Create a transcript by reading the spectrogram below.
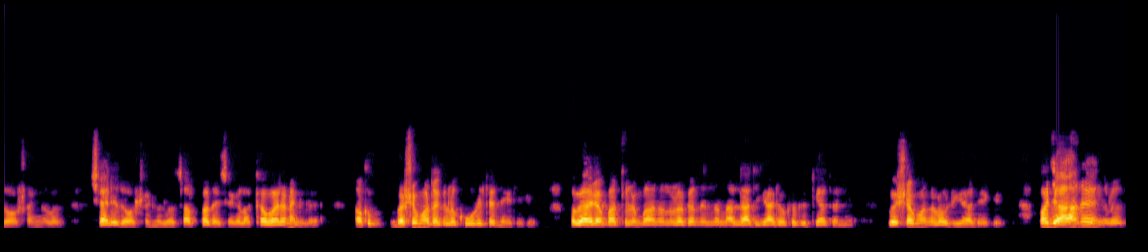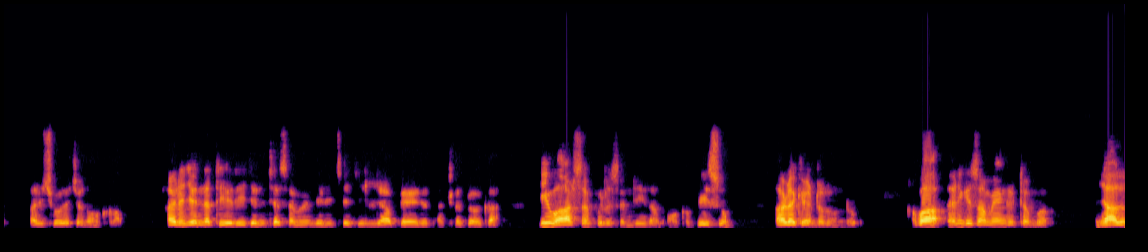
ദോഷങ്ങൾ ശനിദോഷങ്ങൾ സർപ്പദശകളൊക്കെ വരണമെങ്കിൽ നമുക്ക് വിഷമതകൾ കൂടി തന്നെ ഇരിക്കും. അപ്പൊ വ്യാഴം പത്തിലും പതിനൊന്നിലൊക്കെ നിന്ന് നല്ല അധികാരമൊക്കെ കിട്ടിയാൽ തന്നെ വിഷമങ്ങൾ ഒഴിയാതേക്ക് അപ്പൊ ജാതകങ്ങൾ പരിശോധിച്ച് നോക്കണം. അതിന് ജനനത്തീയതി ജനിച്ച സമയം ജനിച്ച ജില്ല പേര് നക്ഷത്രമൊക്കെ ഈ വാട്സപ്പിൽ സെൻഡ് ചെയ്താൽ നോക്കും. ഫീസും അടയ്ക്കേണ്ടതുണ്ട്. അപ്പൊ എനിക്ക് സമയം കിട്ടുമ്പോൾ ഞാൻ അത്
